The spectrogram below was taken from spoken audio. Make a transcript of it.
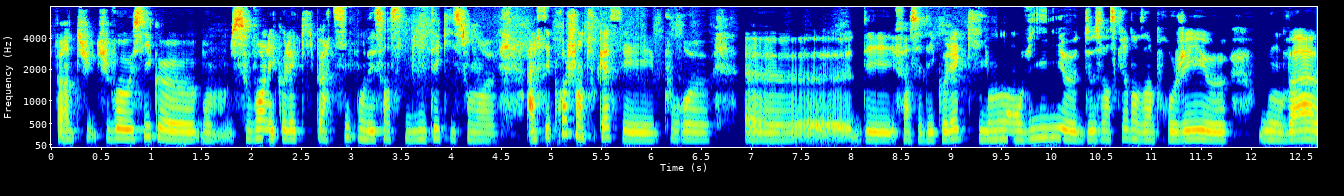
enfin tu tu vois aussi que bon, souvent les collègues qui participent ont des sensibilités qui sont, assez proches. En tout cas, c'est pour, enfin c'est des collègues qui ont envie, heu, de s'inscrire dans un projet, heu, où on va,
